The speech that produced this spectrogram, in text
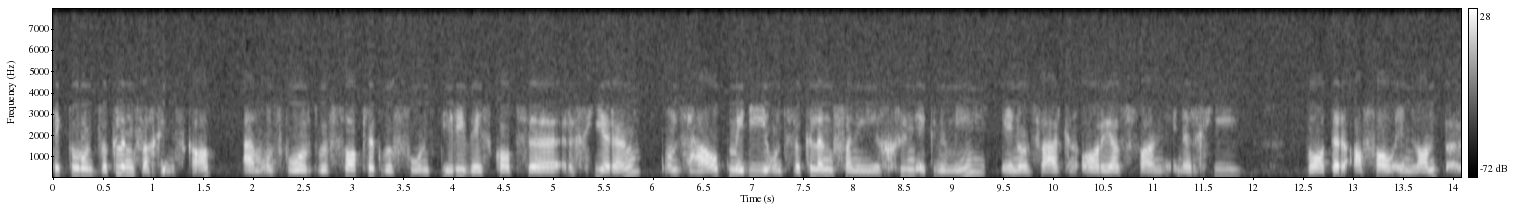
sektorontwikkelingsagentskap Um, ons word hoofsaaklik befonds deur die Wes-Kaapse regering. Ons help met die ontwikkeling van die groen ekonomie en ons werk in areas van energie, water, afval en landbou.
